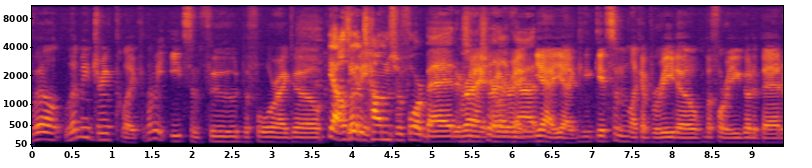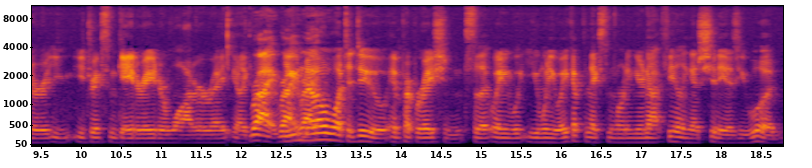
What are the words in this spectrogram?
well, let me drink, like, let me eat some food before I go. yeah, I'll Let a me- Tums before bed or some Right, shit right, like right. that. Yeah, yeah. Get some, like, a burrito before you go to bed, or you, you drink some Gatorade or water, right? You're like, Right, right, you right. know what to do in preparation so that when you, you when you wake up the next morning, you're not feeling as shitty as you would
